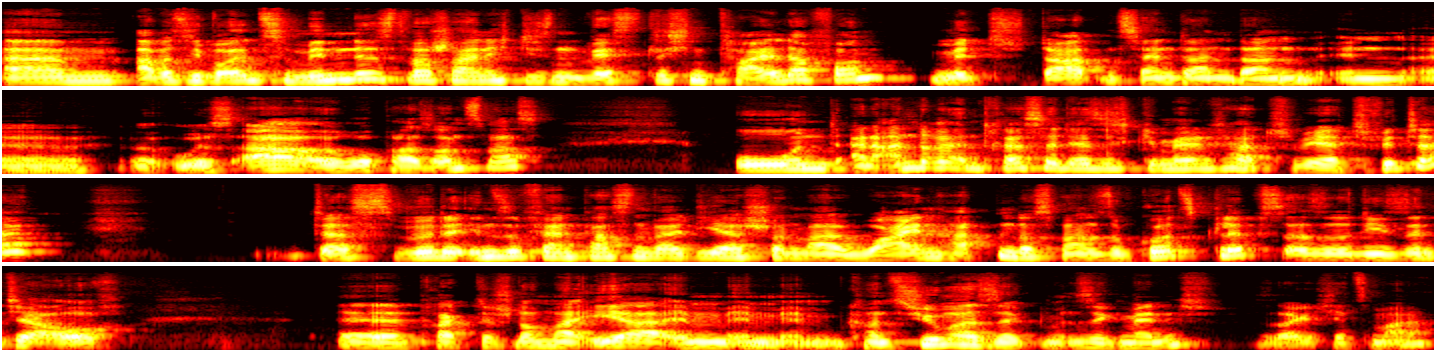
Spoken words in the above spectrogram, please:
Ähm, aber sie wollen zumindest wahrscheinlich diesen westlichen Teil davon mit Datencentern dann in äh, USA, Europa, sonst was. Und ein anderer Interesse, der sich gemeldet hat, wäre Twitter. Das würde insofern passen, weil die ja schon mal Wine hatten. Das waren so Kurzclips. Also die sind ja auch äh, praktisch nochmal eher im, im, im Consumer-Segment, sage ich jetzt mal.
